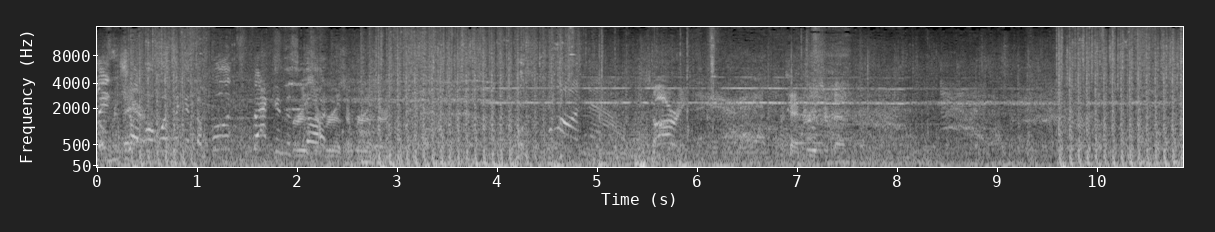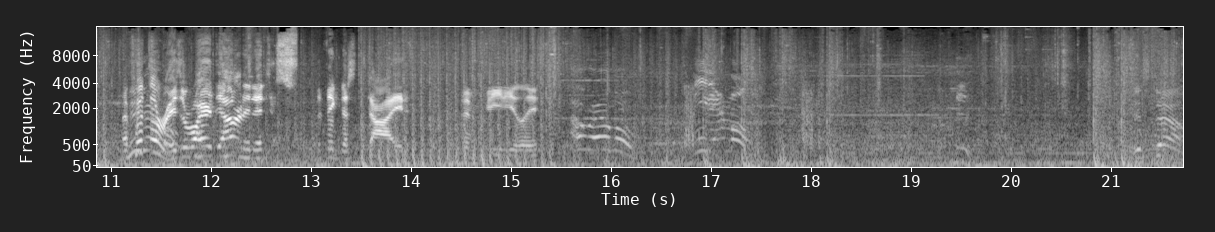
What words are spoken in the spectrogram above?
big trouble once I get the bullets back in the Bruiser, gun. bruiser, bruiser. Come on now. Sorry. Okay, bruiser dead. I put the razor wire down and it just the thing just died immediately. Our ammo. Need ammo. It's down.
